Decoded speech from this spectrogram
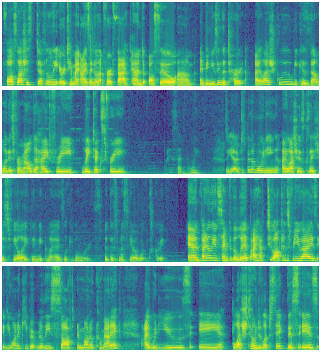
false lashes definitely irritate my eyes. I know that for a fact. And also, um, I've been using the Tarte eyelash glue because that one is formaldehyde free, latex free. What is that noise? So yeah, I've just been avoiding eyelashes because I just feel like they make my eyes look even worse. But this mascara works great. And finally, it's time for the lip. I have two options for you guys. If you want to keep it really soft and monochromatic, I would use a blush toned lipstick. This is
